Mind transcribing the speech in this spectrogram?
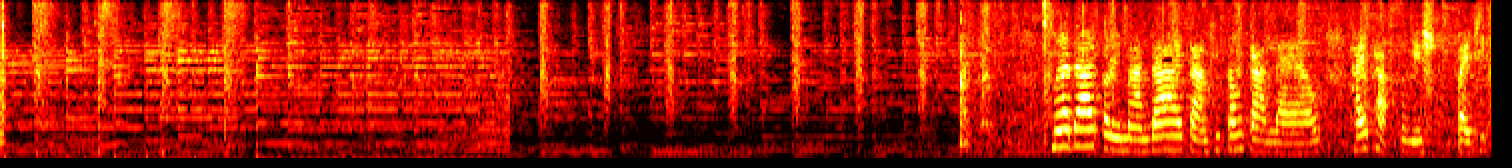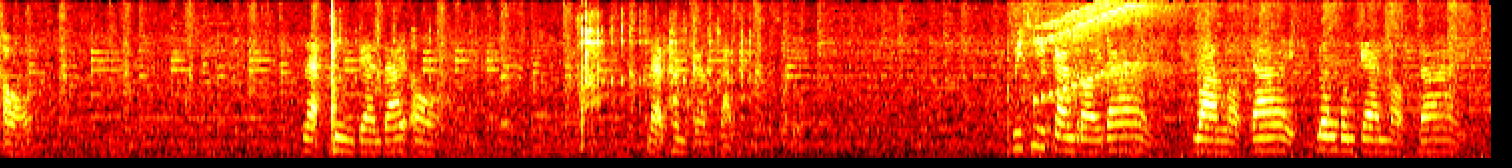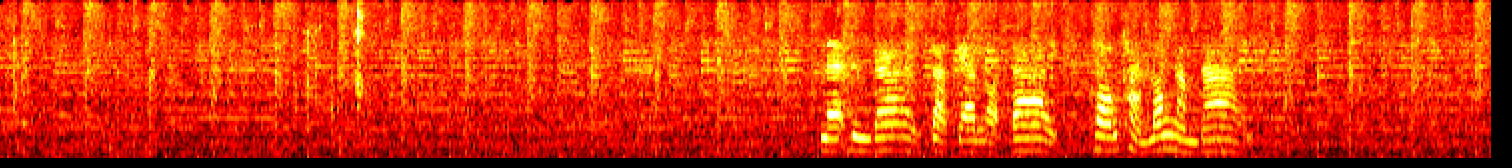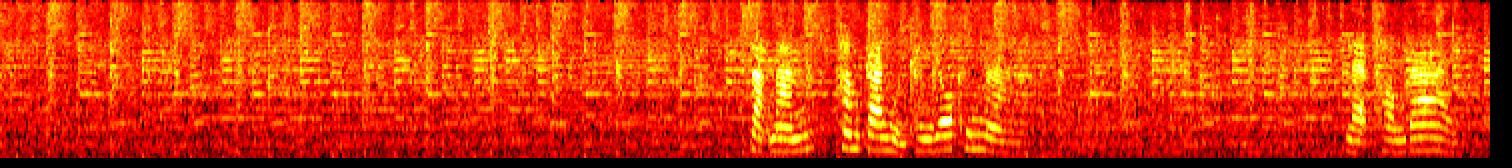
เมื่อได้ปริมาณได้ตามที่ต้องการแล้ว ให้ผลักสวิตช์ไปที่ Off และดึงแกนได้ออก และทำการตัด วิธีการร้อยได้ วางหลอดได้ ลงบนแกนหลอดได้ และดึงได้จากแกนหลอดได้ คล้องผ่านล่องนำได้จากนั้นทำการหมุนคันโยกขึ้นมา และคล้องได้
